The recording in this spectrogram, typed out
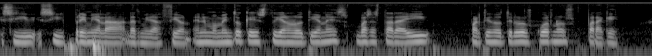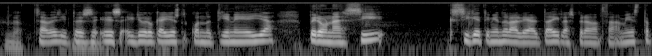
si, si premia la, la admiración. En el momento que esto ya no lo tienes, vas a estar ahí partiéndote los cuernos. ¿Para qué? ¿Sabes? Entonces es, yo creo que ahí es cuando tiene ella, pero aún así sigue teniendo la lealtad y la esperanza. A mí este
